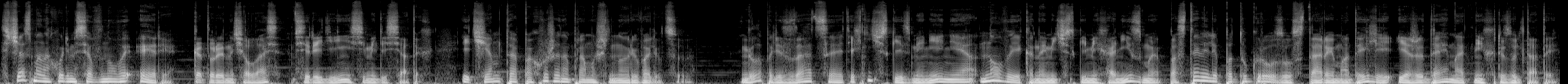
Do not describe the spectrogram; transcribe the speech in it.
Сейчас мы находимся в новой эре, которая началась в середине 70-х и чем-то похожа на промышленную революцию. Глобализация, технические изменения, новые экономические механизмы поставили под угрозу старые модели и ожидаемые от них результаты.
